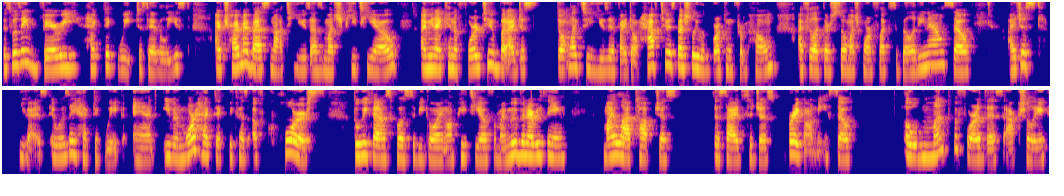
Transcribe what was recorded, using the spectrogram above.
this was a very hectic week to say the least. I tried my best not to use as much PTO. I mean, I can afford to, but I just don't like to use it if I don't have to, especially with working from home. I feel like there's so much more flexibility now. So I just, you guys, it was a hectic week and even more hectic because, of course, the week that I'm supposed to be going on PTO for my move and everything, my laptop just decides to just break on me. So a month before this, actually,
